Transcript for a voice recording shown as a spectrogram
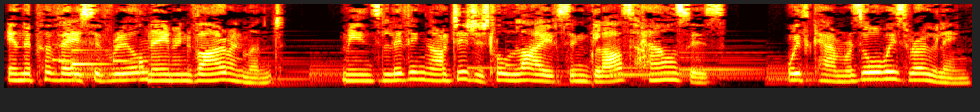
in the pervasive real name environment means living our digital lives in glass houses with cameras always rolling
